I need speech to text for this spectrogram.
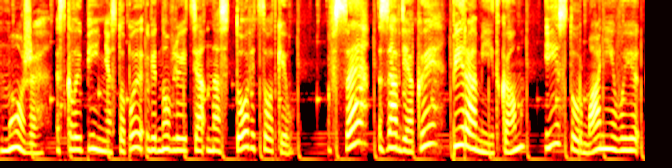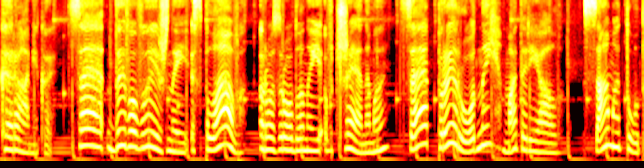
може, склепіння стопи відновлюється на 100%. Все завдяки пірамідкам із турманієвої кераміки. Це дивовижний сплав, розроблений вченими. Це природний матеріал. Саме тут,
